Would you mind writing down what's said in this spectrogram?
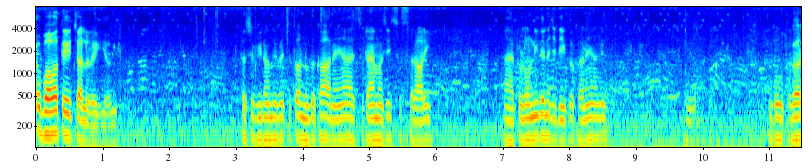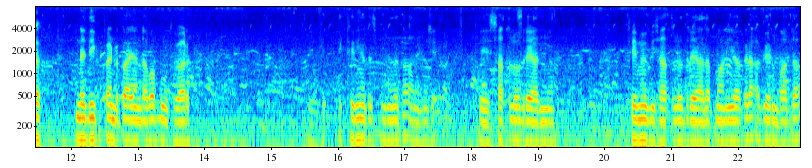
ਉਹ ਬਹੁਤ ਤੇਜ਼ ਚੱਲ ਰਹੀ ਹੈਗੀ। ਤਸਵੀਰਾਂ ਦੇ ਵਿੱਚ ਤੁਹਾਨੂੰ ਦਿਖਾ ਰਹੇ ਹਾਂ, ਇਸ ਟਾਈਮ ਅਸੀਂ ਸਸਰਾਲੀ ਕਲੋਨੀ ਦੇ ਨਜ਼ਦੀਕ ਖੜੇ ਆਂਗੇ ਬੂਥਗੜ, ਨਜ਼ਦੀਕ ਪਿੰਡ ਪੈ ਜਾਂਦਾ ਵਾ ਬੂਥਗੜ। ਇੱਥੇ ਦੀਆਂ ਤਸਵੀਰਾਂ ਦਿਖਾ ਰਹੇ ਹਾਂ ਜੀ। ਤੇ ਸਤਲੋ ਦਰਿਆ ਦੀਆਂ। ਕਿਵੇਂ ਵੀ ਸਤਲੁਜ ਦਰਿਆ ਦਾ ਪਾਣੀ ਆ ਕਿਹੜਾ ਅੱਗੇ ਨੂੰ ਵੱਧਦਾ।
